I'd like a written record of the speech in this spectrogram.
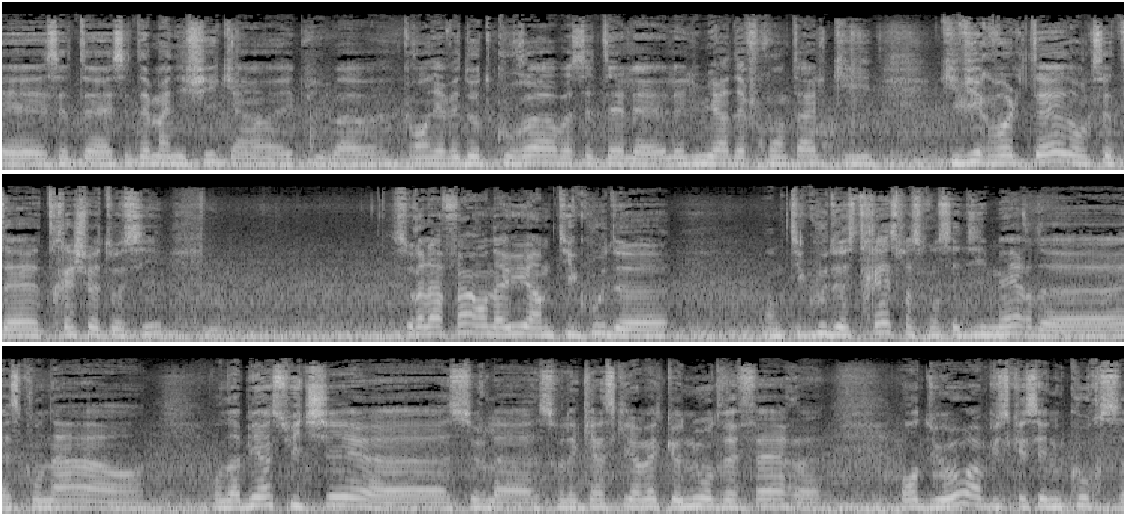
Et c'était, c'était magnifique. Hein. Et puis bah, quand il y avait d'autres coureurs, bah, c'était les, lumières des frontales qui, qui virevoltaient, donc c'était très chouette aussi. Sur la fin, on a eu un petit coup de, un petit coup de stress parce qu'on s'est dit merde, euh, est-ce qu'on a, on a bien switché euh, sur, la, sur les 15 km que nous on devait faire en duo, hein, puisque c'est une course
